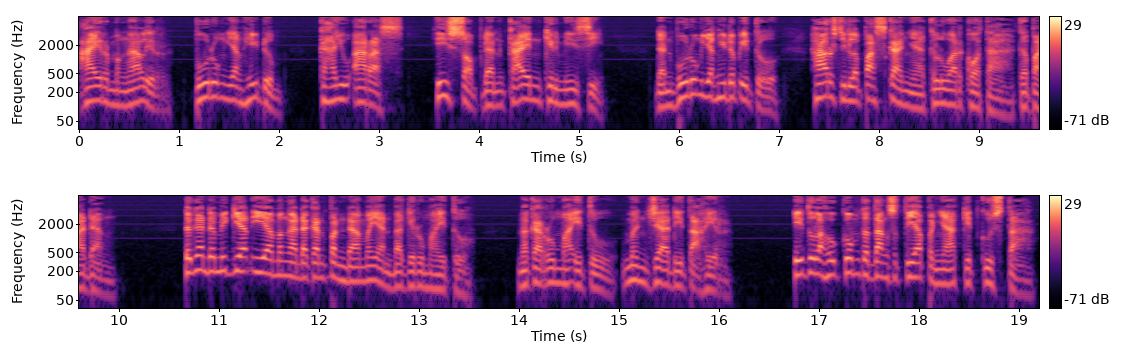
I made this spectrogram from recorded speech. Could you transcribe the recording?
air mengalir, burung yang hidup, kayu aras, hisop dan kain kirmisi. Dan burung yang hidup itu harus dilepaskannya keluar kota ke padang. Dengan demikian ia mengadakan pendamaian bagi rumah itu. Maka rumah itu menjadi tahir. Itulah hukum tentang setiap penyakit kusta,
